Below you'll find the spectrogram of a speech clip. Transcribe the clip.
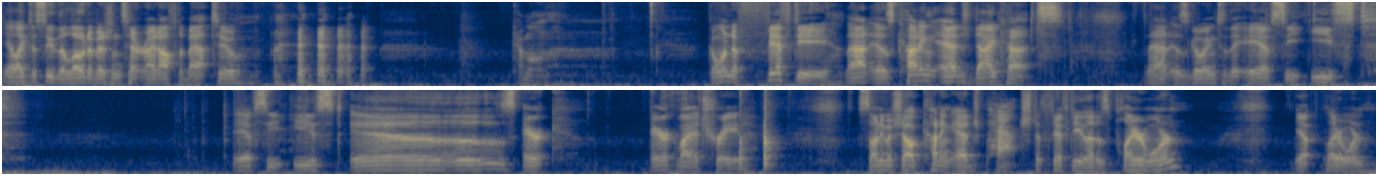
Yeah, I like to see the low divisions hit right off the bat, too. Come on. Going to 50. That is cutting edge die cuts. That is going to the AFC East. AFC East is Eric. Eric via trade. Sony Michel cutting edge patch to 50. That is player worn. Yep, player worn.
